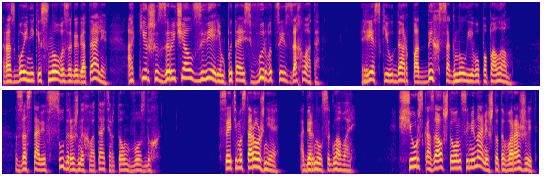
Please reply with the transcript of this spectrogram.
Разбойники снова загоготали, а Киршис зарычал зверем, пытаясь вырваться из захвата. Резкий удар под дых согнул его пополам, заставив судорожно хватать ртом воздух. «С этим осторожнее!» — обернулся главарь. «Щур сказал, что он с именами что-то ворожит,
